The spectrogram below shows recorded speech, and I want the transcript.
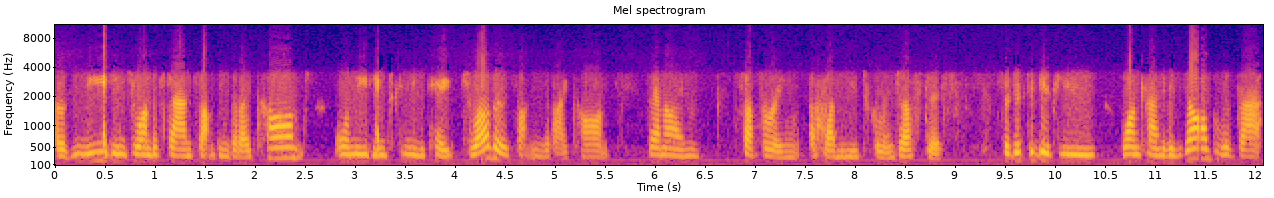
of needing to understand something that I can't or needing to communicate to others something that I can't, then I'm suffering a hermeneutical injustice. So just to give you one kind of example of that,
